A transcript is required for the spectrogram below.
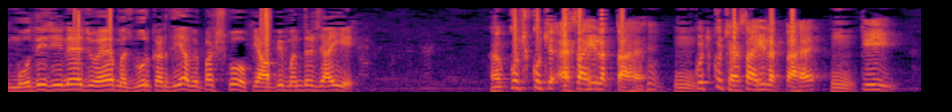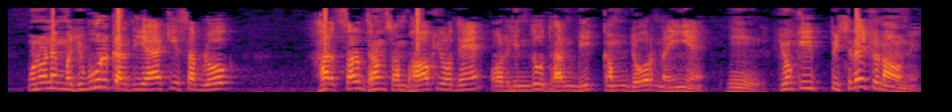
मोदी जी ने जो है मजबूर कर दिया विपक्ष को कि आप भी मंदिर जाइए? कुछ कुछ ऐसा ही लगता है। कुछ कुछ ऐसा ही लगता है कि उन्होंने मजबूर कर दिया है कि सब लोग हर सर्वधर्म संभाव की ओर दें और हिंदू धर्म भी कमज़ोर नहीं है। क्योंकि पिछले चुनाव ने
